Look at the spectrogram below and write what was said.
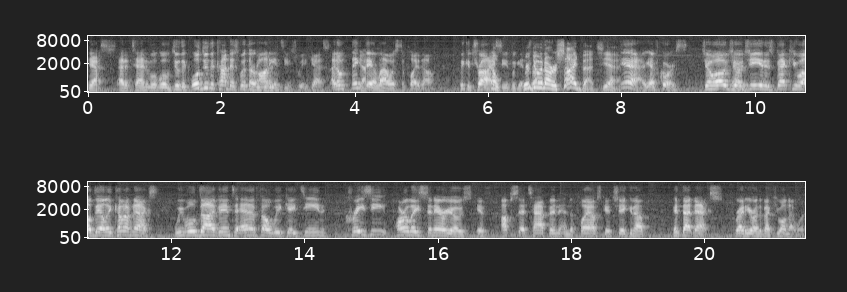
Yes, out of ten, we'll, we'll do the we'll do the contest with our be good. audience each week. Yes, I don't think Yeah. they allow us to play though. We could try No, see if we get. we're doing our side bets. Yeah. Yeah, yeah, of course. Joe O, Joe. G, it is BetQL Daily. Coming up next, we will dive into NFL Week 18. Crazy parlay scenarios if upsets happen and the playoffs get shaken up. Hit that next, right here on the BetQL Network.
